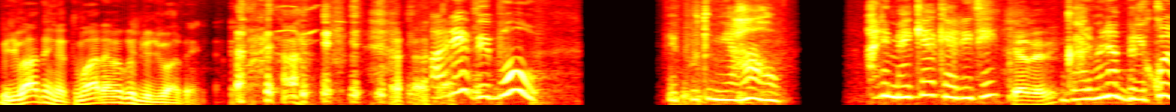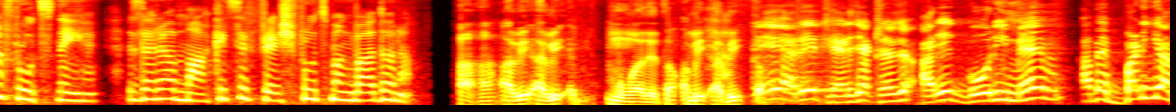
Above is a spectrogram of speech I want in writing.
भिजवा देंगे तुम्हारे में कुछ भिजवा देंगे। अरे विभू विभू तुम यहाँ हो। अरे मैं क्या कह रही थी? क्या बेबी? घर में ना बिल्कुल फ्रूट्स नहीं है। जरा मार्केट से फ्रेश फ्रूट्स मंगवा दो ना। हाँ हाँ अभी अभी मंगवा देता हूँ अभी अभी। अरे अरे ठहर जा ठहर जा। अरे गोरी मैम अबे बढ़िया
